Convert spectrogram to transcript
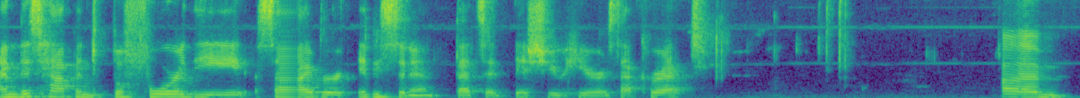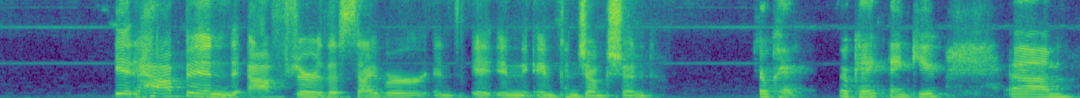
And this happened before the cyber incident that's at issue here. Is that correct? Um, it happened after the cyber in, in, in conjunction. Okay. Okay. Thank you. Um,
